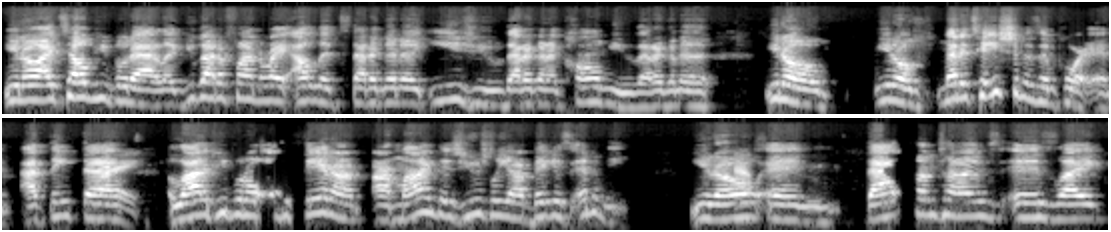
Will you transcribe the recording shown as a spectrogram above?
you know i tell people that like you got to find the right outlets that are going to ease you that are going to calm you that are going to you know you know meditation is important i think that right. a lot of people don't understand our, our mind is usually our biggest enemy you know Absolutely. and that sometimes is like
